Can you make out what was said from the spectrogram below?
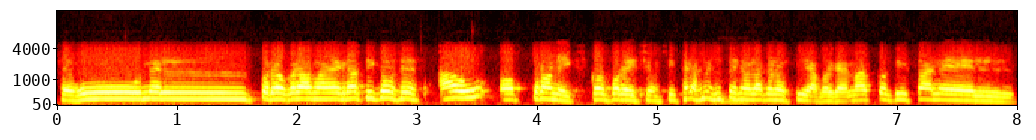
según el programa de gráficos es AU Optronics Corporation. Sinceramente no la conocía porque además cotiza en el,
